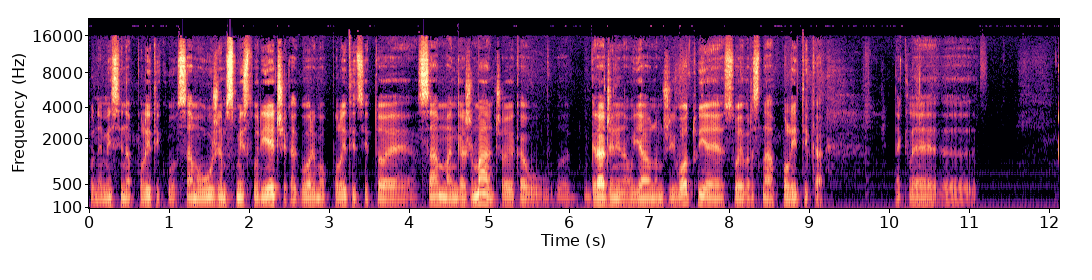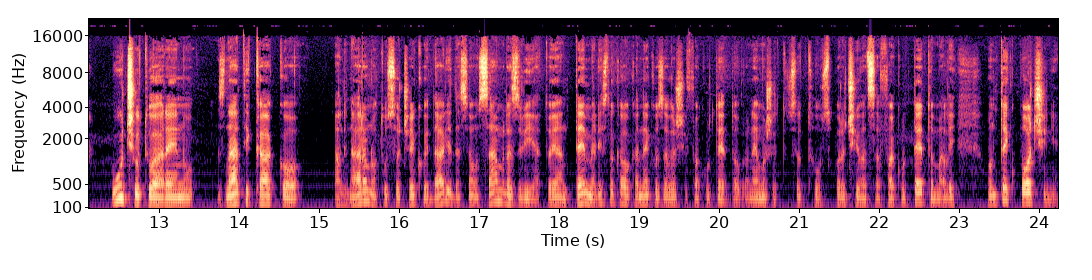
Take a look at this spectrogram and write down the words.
tu ne misli na politiku samo u užem smislu riječi, kad govorimo o politici to je sam angažman čovjeka, u, građanina u javnom životu je svojevrsna politika. Dakle, e, ući u tu arenu, znati kako ali naravno tu se očekuje dalje da se on sam razvija. To je jedan temelj, isto kao kad neko završi fakultet. Dobro, ne može se to uspoređivati sa fakultetom, ali on tek počinje.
